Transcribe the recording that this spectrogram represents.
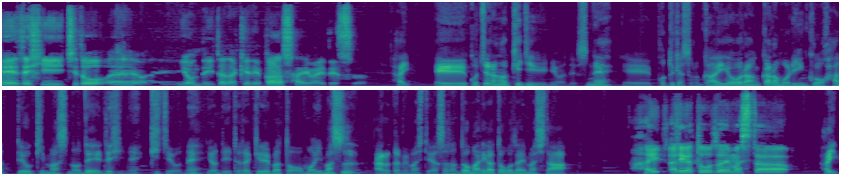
えーぜひ一度、えー読んでいただければ幸いです。はい、えーこちらの記事にはですね、えーポッドキャストの概要欄からもリンクを貼っておきますので、ぜひね、記事をね、読んでいただければと思います。改めまして、安田さんどうもありがとうございました。はい、ありがとうございました。はい、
